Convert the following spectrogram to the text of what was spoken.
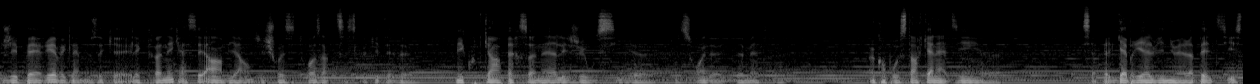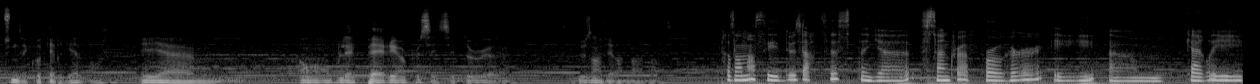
j'ai pairé avec la musique électronique assez ambiante. J'ai choisi trois artistes qui étaient de mes coups de cœur personnels et j'ai aussi euh, le soin de mettre un compositeur canadien euh, qui s'appelle Gabriel Vinuela Pelletier. Si tu nous écoutes, Gabriel, bonjour. Et euh, on, voulait pairer un peu ces, deux, euh, deux environnements-là. Présentement, ces deux artistes, il y a Sandra Froher et Kylie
